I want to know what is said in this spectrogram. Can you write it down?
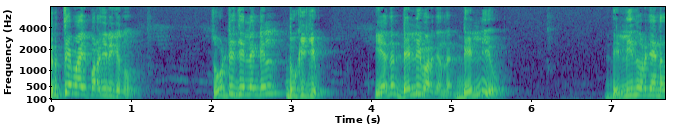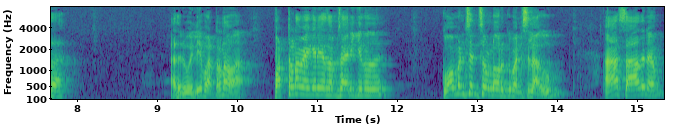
കൃത്യമായി പറഞ്ഞിരിക്കുന്നു. സൂക്ഷിച്ചില്ലെങ്കിൽ ദുഃഖിക്കും. എന്ന് ഡൽഹി പറഞ്ഞെന്ന് ഡൽഹിയോ? ഡൽഹി എന്ന് പറഞ്ഞാൽ എന്നതാ? അതൊരു വലിയ പട്ടണമാണ് പട്ടണം എങ്ങനെയാണ് സംസാരിക്കുന്നത്? കോമൺ സെൻസ് ഉള്ളവർക്ക് മനസ്സിലാവും. ആ സാധനം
